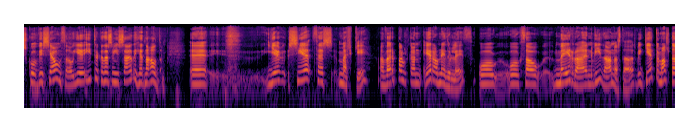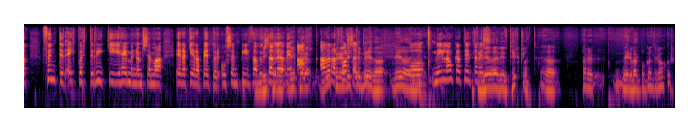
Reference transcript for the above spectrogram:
sko, við sjáum það og ég ítrekka það sem ég sagði hérna áðan. Uh, ég sé þess merki að verðbalgan er á neyðurleið og, og þá meira en víða annar staðar. Við getum alltaf fundið eitthvert ríki í heiminum sem að er að gera betur og sem býr það hugsanlega við allt aðrar fórsendur. Og mér langar til dæmis... Við að við Tyrkland, eða þar er meiri verðbalgaldur í okkur?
